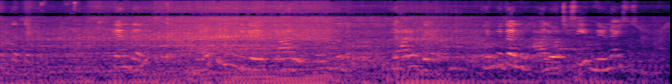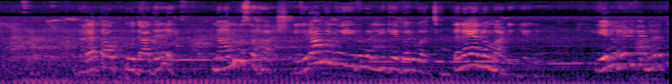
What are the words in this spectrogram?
ಸಿದ್ಧತೆಗಳು ಎಂದರೆ ಭರತನೊಂದಿಗೆ ಯಾರು ಬರುವುದು ಯಾರು ಬೇಡ ಎಂಬುದನ್ನು ಆಲೋಚಿಸಿ ನಿರ್ಣಯಿಸುವುದು ನಾನು ನಾನೂ ಸಹ ಶ್ರೀರಾಮನು ಇರುವಲ್ಲಿಗೆ ಬರುವ ಚಿಂತನೆಯನ್ನು ಮಾಡಿದ್ದೇನೆ. ಏನು ಹೇಳುವೆ ಭರತ?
